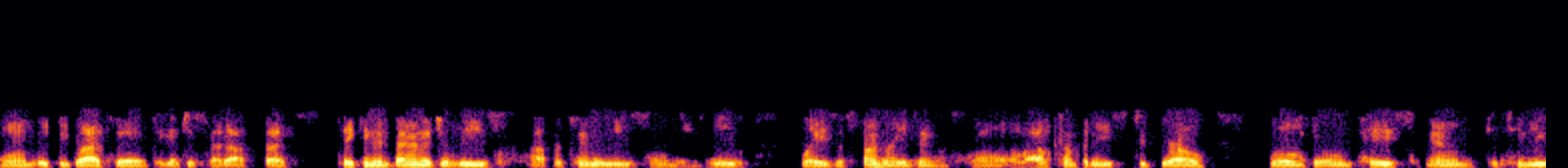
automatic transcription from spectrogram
and we'd be glad to, to get you set up. But taking advantage of these opportunities and these new fundraising uh, allow companies to grow, grow at their own pace, and continue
